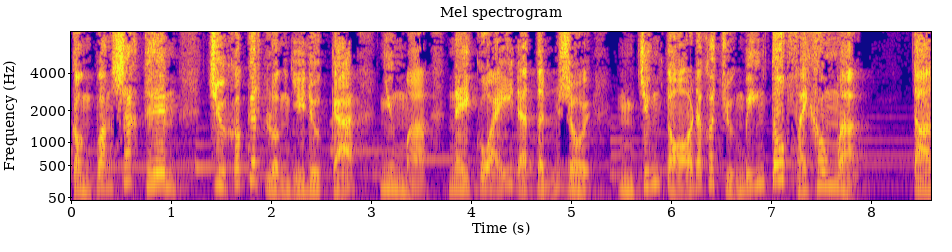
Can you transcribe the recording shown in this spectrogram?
còn quan sát thêm, Chưa có kết luận gì được cả Nhưng mà nay cô ấy đã tỉnh rồi ừ, Chứng tỏ đã có chuyển biến tốt phải không ạ? À? Tà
